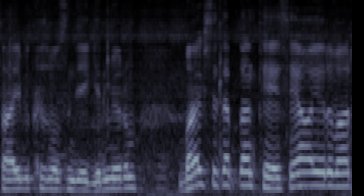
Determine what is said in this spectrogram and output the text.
Sahibi kızmasın diye girmiyorum. Bike setup'tan TSA ayarı var.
